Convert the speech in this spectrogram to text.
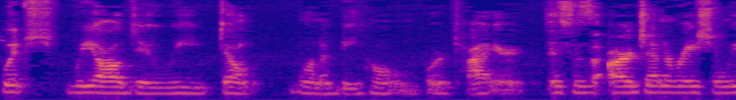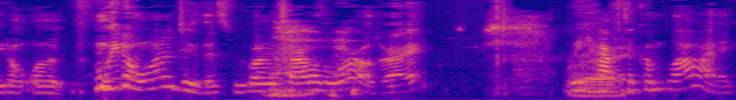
which we all do, we don't want to be home. We're tired. This is our generation. We don't want to. We don't want to do this. We want to travel the world, right? we have to comply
